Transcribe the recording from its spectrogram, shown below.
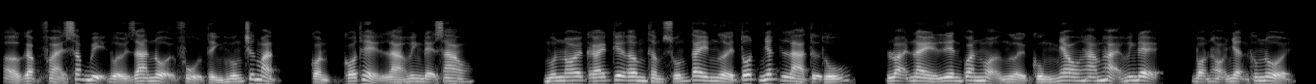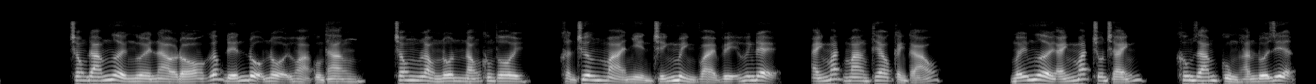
ở gặp phải sắp bị đuổi ra nội phủ tình huống trước mặt, còn có thể là huynh đệ sao. Muốn nói cái kia âm thầm xuống tay người tốt nhất là tự thú, loại này liên quan mọi người cùng nhau hãm hại huynh đệ, bọn họ nhận không nổi. Trong đám người người nào đó gấp đến độ nội hỏa cùng thăng, trong lòng nôn nóng không thôi, khẩn trương mà nhìn chính mình vài vị huynh đệ, ánh mắt mang theo cảnh cáo. Mấy người ánh mắt trốn tránh, không dám cùng hắn đối diện.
